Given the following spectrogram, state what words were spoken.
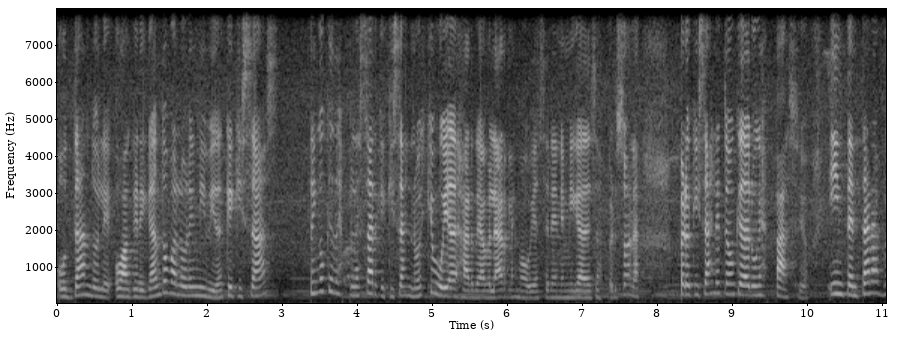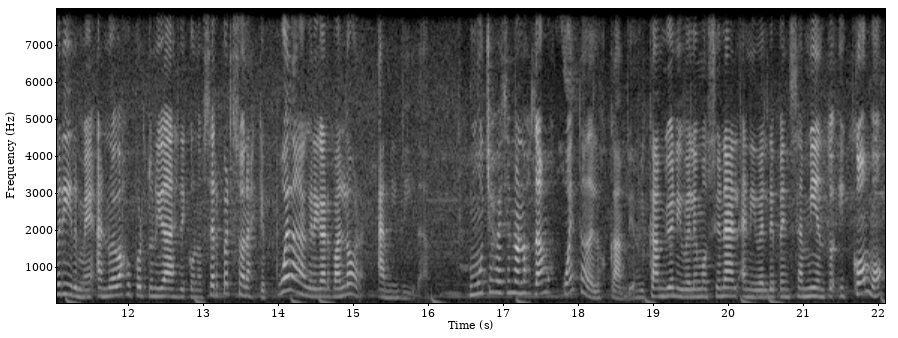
o dándole o agregando valor en mi vida que quizás tengo que desplazar, que quizás no es que voy a dejar de hablarles, me voy a hacer enemiga de esas personas, pero quizás le tengo que dar un espacio intentar abrirme a nuevas oportunidades de conocer personas que puedan agregar valor a mi vida. Muchas veces no nos damos cuenta de los cambios, el cambio a nivel emocional, a nivel de pensamiento y cómo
